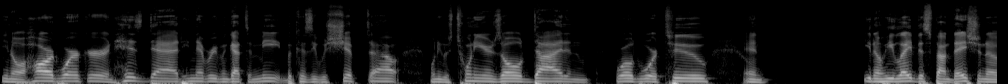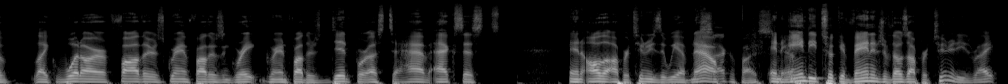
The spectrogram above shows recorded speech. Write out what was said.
you know, a hard worker, and his dad he never even got to meet because he was shipped out when he was 20 years old, died in World War II. And, you know, he laid this foundation of like what our fathers, grandfathers, and great grandfathers did for us to have access t- and all the opportunities that we have now. Sacrifice. And yeah. Andy took advantage of those opportunities, right?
